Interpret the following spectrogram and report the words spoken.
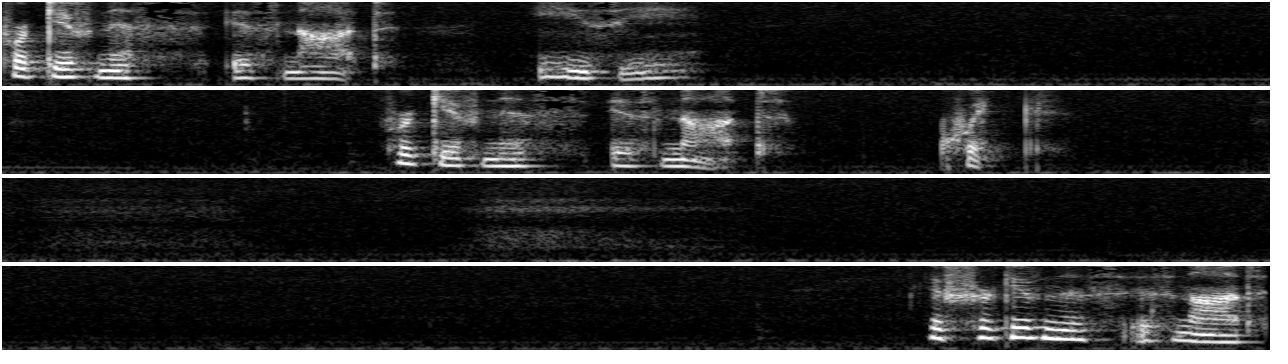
Forgiveness is not easy. Forgiveness is not quick. If forgiveness is not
